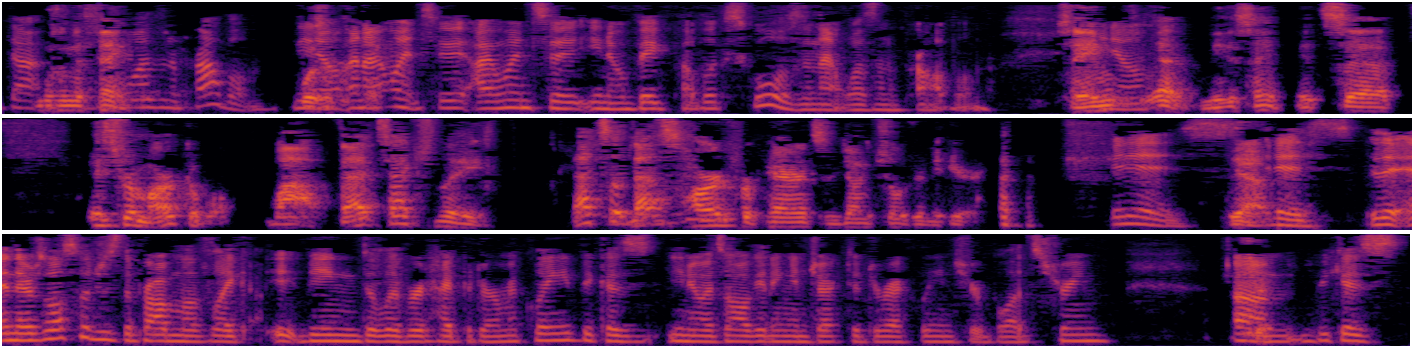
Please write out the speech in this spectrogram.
that Wasn't a thing. that wasn't a problem. You Wasn't know, and I went to I went to you know big public schools, and that wasn't a problem. same, You know? yeah, me the same. It's, uh, it's remarkable. Wow. That's actually, that's, a, that's hard for parents of young children to hear. It is. Yeah. It is. And there's also just the problem of like it being delivered hypodermically because, you know, it's all getting injected directly into your bloodstream. Um, because,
